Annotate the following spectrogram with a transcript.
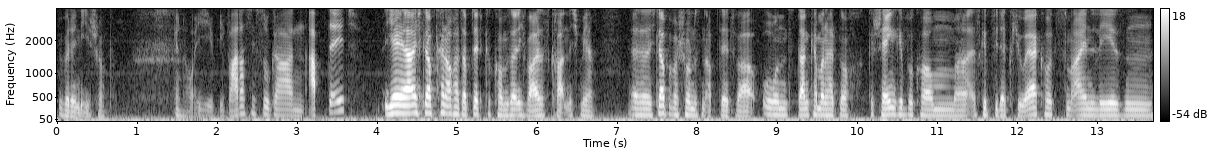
Über den eShop. Genau, war das nicht sogar ein Update? Ja, ja, ich glaube, kann auch als Update gekommen sein, ich weiß es gerade nicht mehr. Äh, ich glaube aber schon, dass es ein Update war. Und dann kann man halt noch Geschenke bekommen. Es gibt wieder QR-Codes zum Einlesen,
